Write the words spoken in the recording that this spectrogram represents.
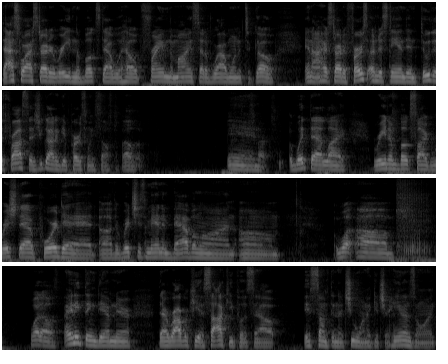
that's where I started reading the books that will help frame the mindset of where I wanted to go. And I had started first understanding through this process you got to get personally self-developed. And with that like reading books like Rich Dad Poor Dad, uh, The Richest Man in Babylon, um what um What else? Anything damn near that Robert Kiyosaki puts out is something that you want to get your hands on,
